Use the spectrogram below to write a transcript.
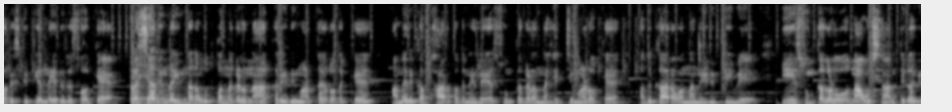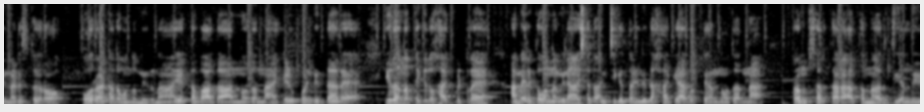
ಪರಿಸ್ಥಿತಿಯನ್ನು ಎದುರಿಸೋಕೆ ರಷ್ಯಾದಿಂದ ಇಂಧನ ಉತ್ಪನ್ನಗಳನ್ನು ಖರೀದಿ ಮಾಡ್ತಾ ಇರೋದಕ್ಕೆ ಅಮೆರಿಕ, ಭಾರತದ ಮೇಲೆ ಸುಂಕಗಳನ್ನು ಹೆಚ್ಚಿ ಮಾಡೋಕೆ ಅಧಿಕಾರವನ್ನು ನೀಡಿದ್ದೀವಿ. ಈ ಸುಂಕಗಳು ನಾವು ಶಾಂತಿಗಾಗಿ ನಡೆಸ್ತಾ ಇರೋ ಹೋರಾಟದ ಒಂದು ನಿರ್ಣಾಯಕ ಭಾಗ ಅನ್ನೋದನ್ನು ಹೇಳ್ಕೊಂಡಿದ್ದಾರೆ. ಇದನ್ನು ತೆಗೆದು ಹಾಕಿಬಿಟ್ರೆ ಅಮೆರಿಕವನ್ನು ವಿನಾಶದ ಅಂಚಿಗೆ ತಳ್ಳಿದ ಹಾಗೆ ಆಗುತ್ತೆ ಅನ್ನೋದನ್ನು ಟ್ರಂಪ್ ಸರ್ಕಾರ ತನ್ನ ಅರ್ಜಿಯಲ್ಲಿ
